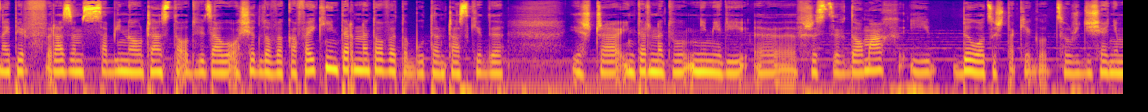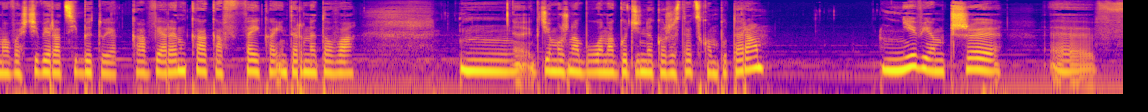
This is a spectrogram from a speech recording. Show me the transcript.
Najpierw razem z Sabiną często odwiedzały osiedlowe kafejki internetowe. To był ten czas, kiedy jeszcze internetu nie mieli yy, wszyscy w domach i było coś takiego, co już dzisiaj nie ma właściwie racji bytu, jak kawiarenka, kafejka internetowa gdzie można było na godzinę korzystać z komputera. Nie wiem, czy e, w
